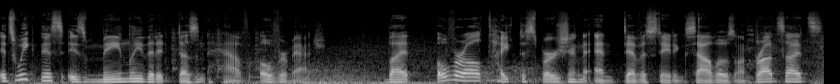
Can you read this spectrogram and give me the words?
Its weakness is mainly that it doesn't have overmatch. But overall tight dispersion and devastating salvos on broadsides,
